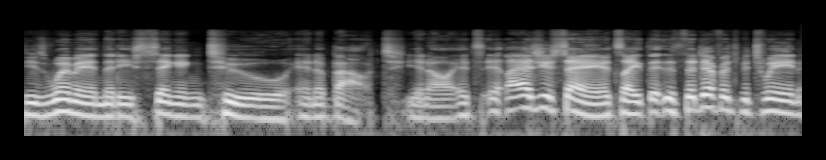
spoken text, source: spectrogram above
these women that he's singing to and about. You know, it's it, as you say, it's like the, it's the difference between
